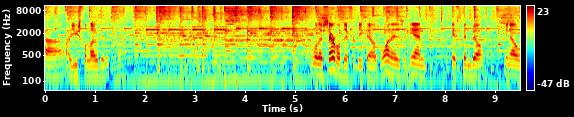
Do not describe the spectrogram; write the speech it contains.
uh, or useful load that it can have. Well, there's several different details. One is, again, it's been built, you know,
